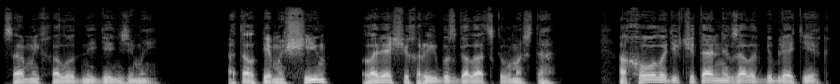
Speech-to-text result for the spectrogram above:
в самый холодный день зимы, о толпе мужчин, ловящих рыбу с Галатского моста, о холоде в читальных залах библиотек,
